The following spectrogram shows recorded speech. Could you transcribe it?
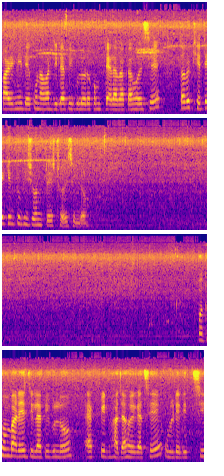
পারিনি। দেখুন, আমার জিলাপিগুলো এরকম টেরা বাঁকা হয়েছে, তবে খেতে কিন্তু ভীষণ টেস্ট হয়েছিল। প্রথমবারে জিলাপিগুলো এক পিঠ ভাজা হয়ে গেছে, উল্টে দিচ্ছি।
